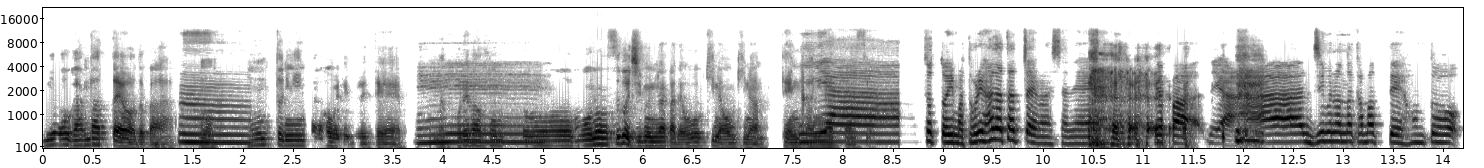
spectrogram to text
よう頑張ったよとか、うんもう本当にみんなが褒めてくれて、えまあこれは本当、ものすごい自分の中で大きな大きな転換いになったやーちょっと今鳥肌立っちゃいましたね。んですよ。やっぱ、いやージムの仲間って本当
